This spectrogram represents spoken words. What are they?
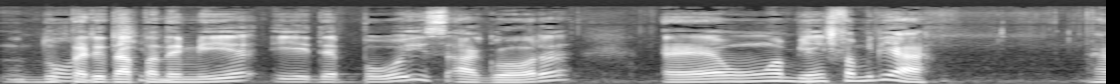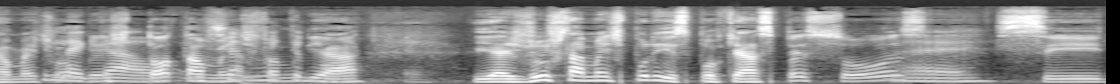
um no ponte, período da né? pandemia e depois, agora, é um ambiente familiar. Realmente que um legal. ambiente totalmente é familiar. E é justamente por isso, porque as pessoas é. se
